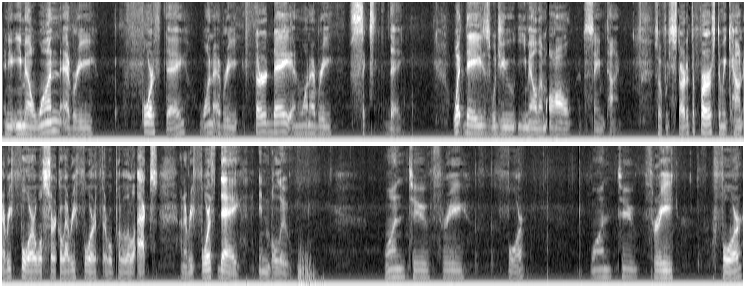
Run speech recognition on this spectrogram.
and you email one every fourth day, one every third day, and one every sixth day. What days would you email them all at the same time? So if we start at the first and we count every four, we'll circle every fourth, or we'll put a little X on every fourth day in blue. One, two, three, four. One, two, three, four.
